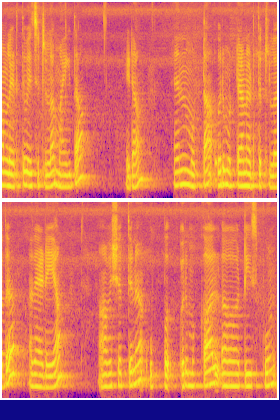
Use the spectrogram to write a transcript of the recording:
നമ്മൾ എടുത്തു വെച്ചിട്ടുള്ള മൈദ ഇടാം. മുട്ട ഒരു മുട്ടയാണ് എടുത്തിട്ടുള്ളത്. അത് ആഡ് ചെയ്യാം. ആവശ്യത്തിന് ഉപ്പ് ഒരു മുക്കാൽ ടീസ്പൂൺ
